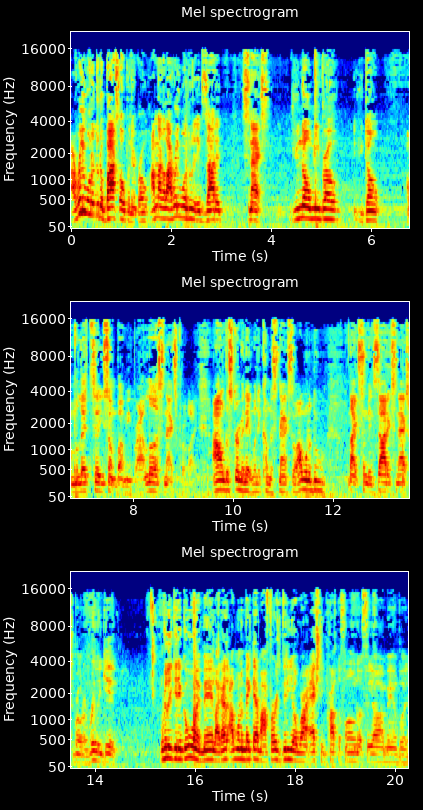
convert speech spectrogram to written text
I really want to do the box opening, bro. I'm not gonna lie. I really want to do the exotic snacks. If you know me, bro. If you don't, I'm gonna let you tell you something about me, bro. I love snacks, bro. Like I don't discriminate when it comes to snacks, so I want to do like some exotic snacks, bro, to really get really get it going, man. Like I, I want to make that my first video where I actually prop the phone up for y'all, man. But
